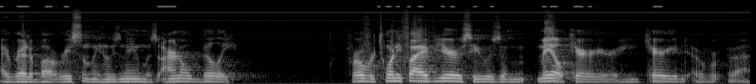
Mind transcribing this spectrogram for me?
I read about recently whose name was Arnold Billy. For over 25 years, he was a mail carrier. He carried a, uh,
